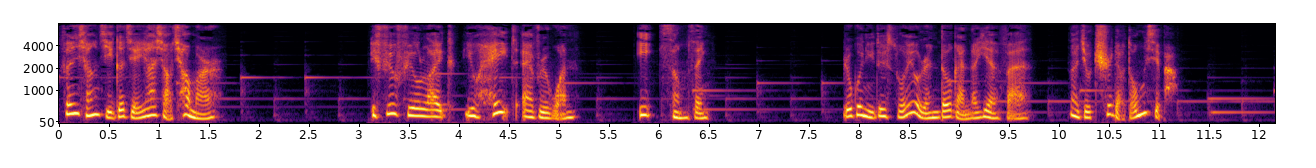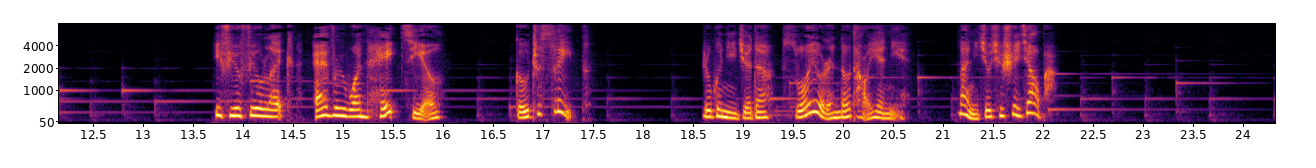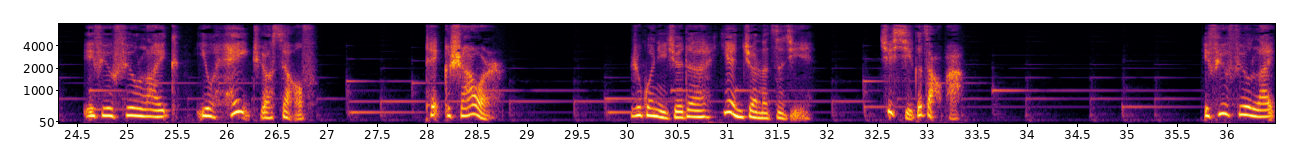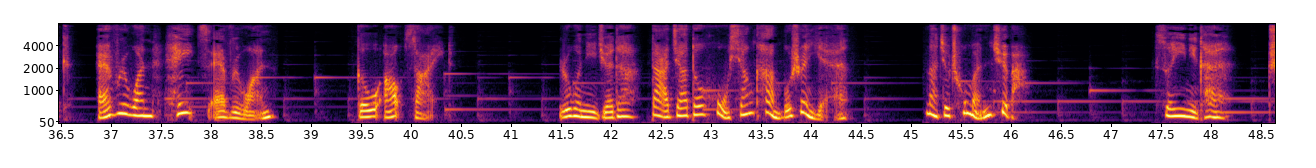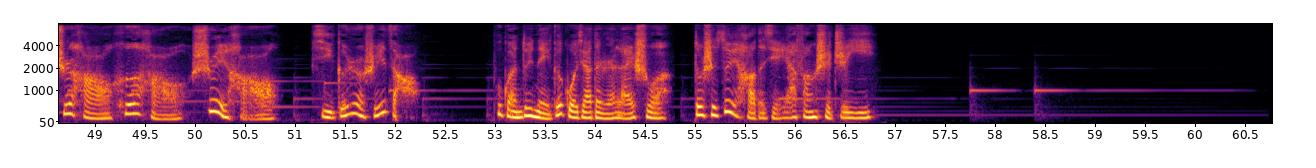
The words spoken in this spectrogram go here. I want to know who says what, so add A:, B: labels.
A: 分享几个解压小窍门儿。If you feel like you hate everyone, eat something. 如果你对所有人都感到厌烦，那就吃点东西吧。If you feel like everyone hates you, go to sleep. 如果你觉得所有人都讨厌你，那你就去睡觉吧。If you feel like you hate yourself, take a shower. 如果你觉得厌倦了自己，去洗个澡吧。If you feel like everyone hates everyone, go outside. 如果你觉得大家都互相看不顺眼，那就出门去吧。所以你看，吃好、喝好、睡好、洗个热水澡，不管对哪个国家的人来说，都是最好的解压方式之一。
